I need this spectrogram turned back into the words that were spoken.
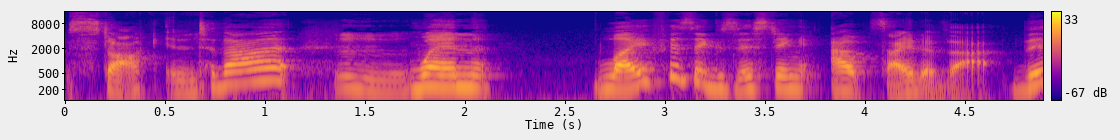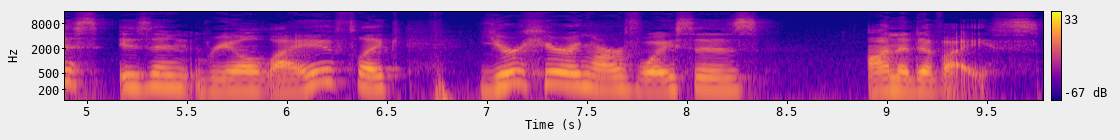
stock into that when life is existing outside of that. This isn't real life. Like, you're hearing our voices on a device.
